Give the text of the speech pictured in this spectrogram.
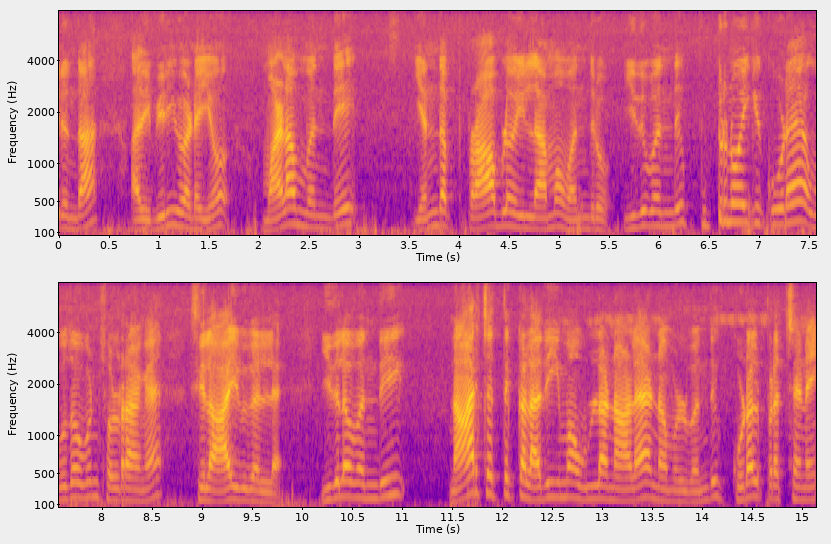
இருந்தால் அது விரிவடையும். மலம் வந்து எந்த ப்ராப்ளம் இல்லாமல் வந்துடும் இது வந்து புற்றுநோய்க்கு கூட உதவுன்னு சொல்கிறாங்க சில ஆய்வுகளில். இதில் வந்து நார்ச்சத்துக்கள் அதிகமாக உள்ளனால நம்ம வந்து குடல் பிரச்சனை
